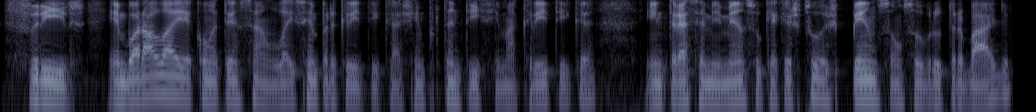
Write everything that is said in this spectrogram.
ferir, embora a leia com atenção, leio sempre a crítica, acho importantíssima a crítica, interessa-me imenso o que é que as pessoas pensam sobre o trabalho,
